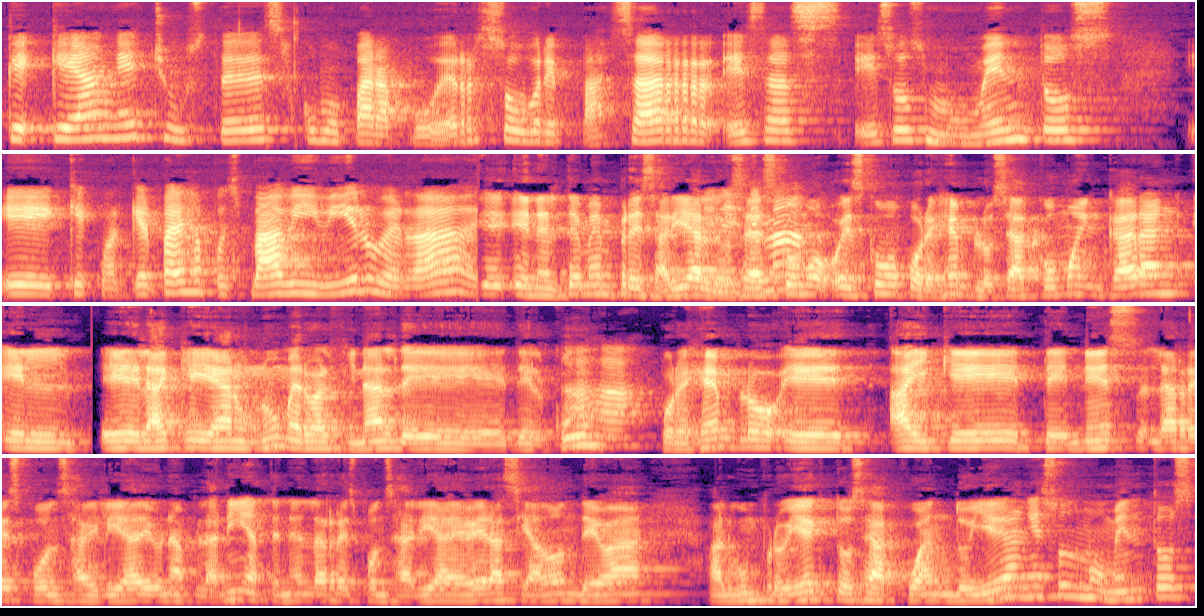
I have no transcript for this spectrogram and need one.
¿Qué, ¿Qué, han hecho ustedes como para poder sobrepasar esas, esos momentos eh, que cualquier pareja pues va a vivir, ¿verdad? E, en el tema empresarial, o sea, es, como, es como, por ejemplo, o sea, cómo encaran el, el hay que llegar un número al final de, del Q, por ejemplo, eh, hay que tener la responsabilidad de una planilla, tener la responsabilidad de ver hacia dónde va algún proyecto, o sea, cuando llegan esos momentos,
